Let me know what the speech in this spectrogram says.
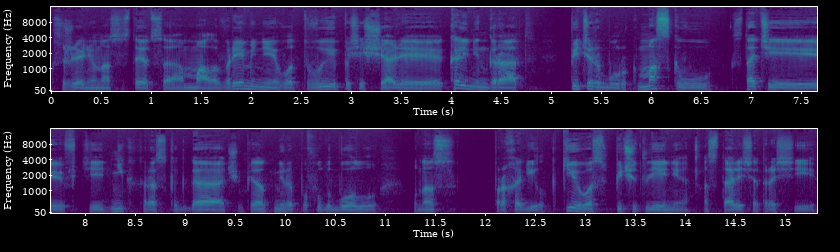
К сожалению, у нас остается мало времени. Вот вы посещали Калининград, Петербург, Москву. Кстати, в те дни, как раз когда чемпионат мира по футболу у нас проходил. Какие у вас впечатления остались от России?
